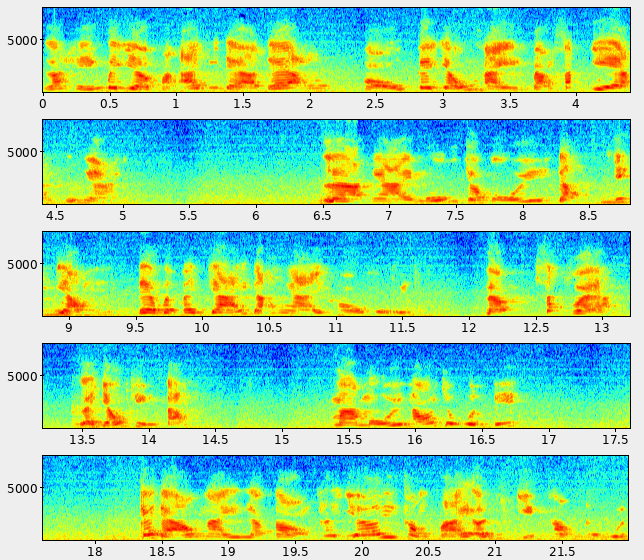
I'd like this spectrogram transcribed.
Là hiện bây giờ Phật A Di Đà đang hộ cái dấu này bằng sắc vàng của ngài. Là ngài muốn cho muội đặt chiếc vòng đeo bên tay trái đặt ngài hộ muội là sắc vàng, là dấu thiên tâm. Mà muội nói cho huynh biết cái đạo này là toàn thế giới không phải ở nước Việt không đâu huynh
